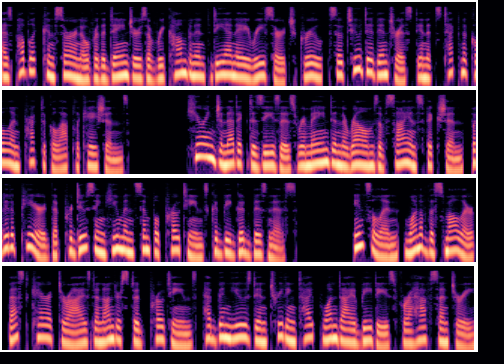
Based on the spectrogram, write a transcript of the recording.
as public concern over the dangers of recombinant DNA research grew, so too did interest in its technical and practical applications. Curing genetic diseases remained in the realms of science fiction, but it appeared that producing human simple proteins could be good business. Insulin, one of the smaller, best characterized and understood proteins, had been used in treating type 1 diabetes for a half-century.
